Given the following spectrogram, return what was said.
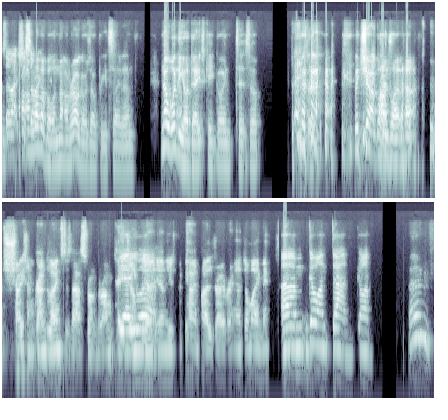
So actually, I'm sorry. lovable and not a rogue. I was hoping you'd say then. No wonder your dates keep going tits up. With sharp lines like that. Shite and Grand Alliance's last run, the wrong page. Yeah, up. you were. Yeah, yeah, and he was behind Pyledriver. Yeah, don't mind me. Um, go on, Dan. Go on. Um,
